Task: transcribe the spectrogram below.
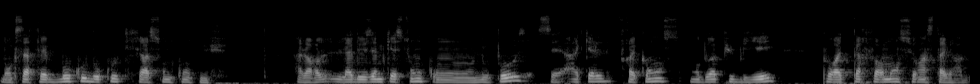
donc ça fait beaucoup beaucoup de création de contenu. Alors la deuxième question qu'on nous pose, c'est à quelle fréquence on doit publier pour être performant sur Instagram?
